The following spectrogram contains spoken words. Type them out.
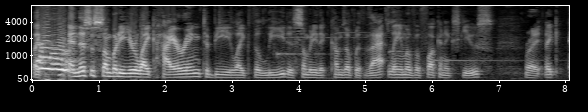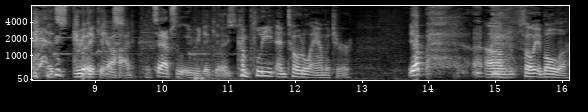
Like, and this is somebody you're like hiring to be like the lead is somebody that comes up with that lame of a fucking excuse. Right. Like, It's Good ridiculous. God. It's absolutely ridiculous. complete and total amateur. Yep. So Ebola.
